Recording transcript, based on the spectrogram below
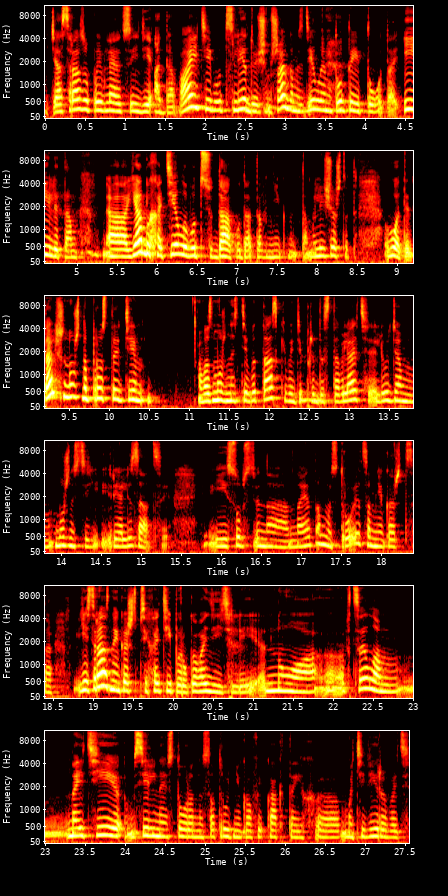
у тебя сразу появляются идеи, а давайте вот следующим шагом сделаем то-то и то-то. Или там, «А, я бы хотела вот сюда куда-то вникнуть, там, или еще что-то. Вот, и дальше нужно просто эти возможности вытаскивать и предоставлять людям возможности реализации. И, собственно, на этом и строится, мне кажется. Есть разные, конечно, психотипы руководителей, но э, в целом найти сильные стороны сотрудников и как-то их э, мотивировать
